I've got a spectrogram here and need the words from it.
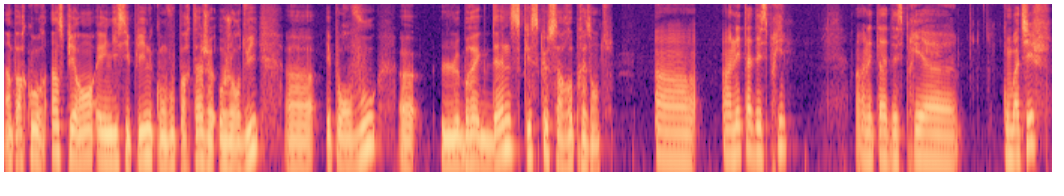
Un parcours inspirant et une discipline qu'on vous partage aujourd'hui. Euh, et pour vous, euh, le breakdance, qu'est-ce que ça représente? Un, un état d'esprit, un état d'esprit euh, combatif,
